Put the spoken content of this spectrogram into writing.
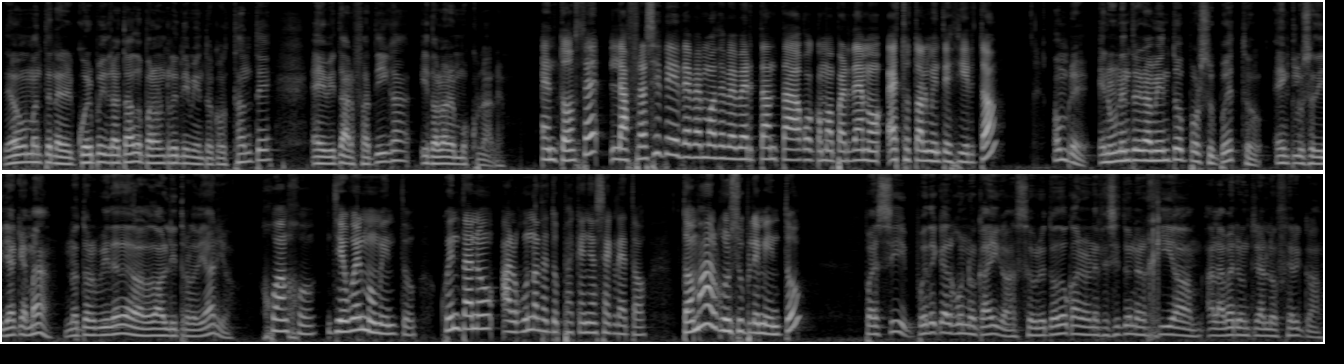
Debemos mantener el cuerpo hidratado para un rendimiento constante e evitar fatiga y dolores musculares. Entonces, ¿la frase de debemos de beber tanta agua como perdemos es totalmente cierta? Hombre, en un entrenamiento por supuesto, e incluso diría que más. No te olvides de los dos litros diarios. Juanjo, llegó el momento. Cuéntanos algunos de tus pequeños secretos. ¿Tomas algún suplemento? Pues sí, puede que alguno caiga, sobre todo cuando necesito energía al haber un triángulo cerca.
